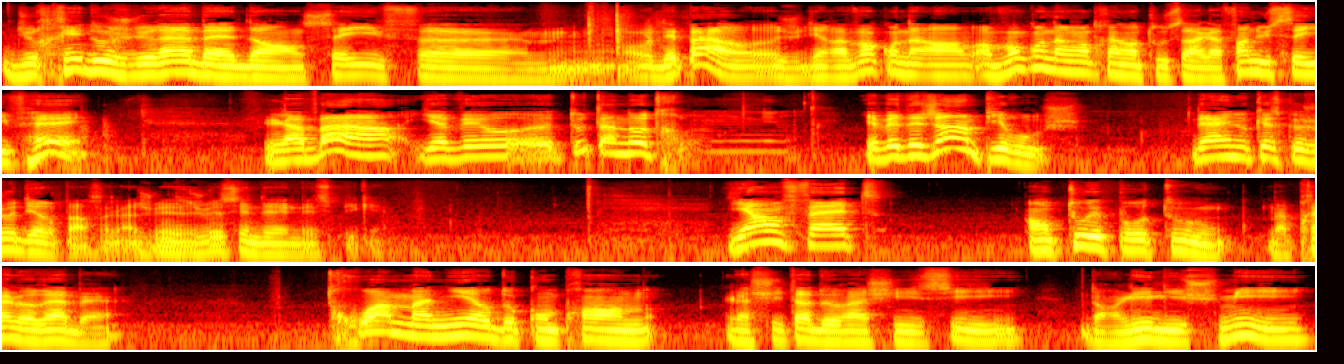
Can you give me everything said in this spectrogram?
du chidouche du Rebbe dans Seif, euh, au départ, je veux dire, avant qu'on a, avant qu'on rentré dans tout ça, à la fin du Seif Hey, là-bas, il y avait euh, tout un autre, il y avait déjà un pirouche. Derrière nous, qu'est-ce que je veux dire par cela je vais, je vais essayer d'expliquer. Il y a en fait, en tout et pour tout, d'après le Rebbe, trois manières de comprendre la chita de Rashi ici, dans l'Ilishmi,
